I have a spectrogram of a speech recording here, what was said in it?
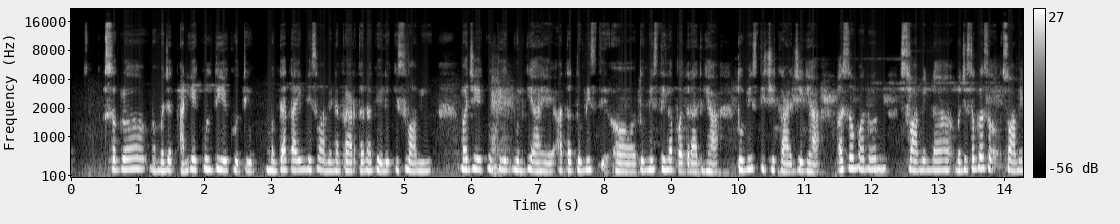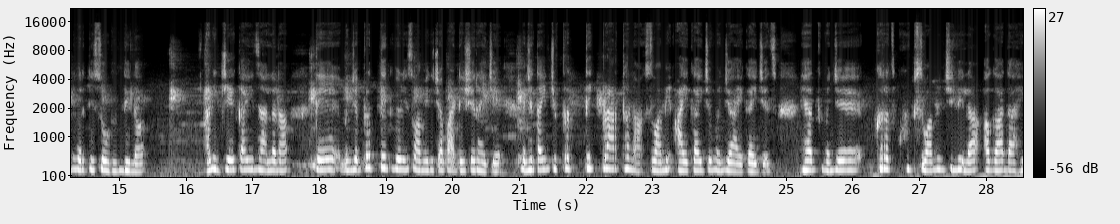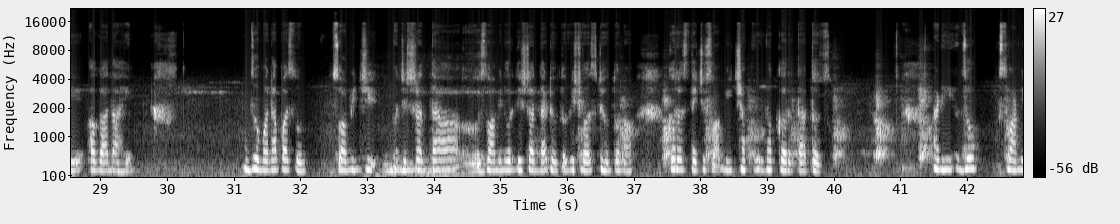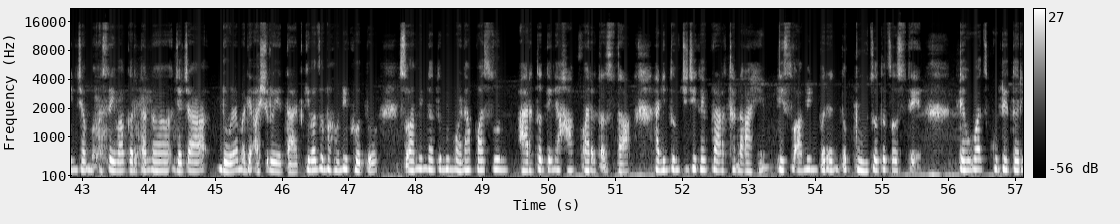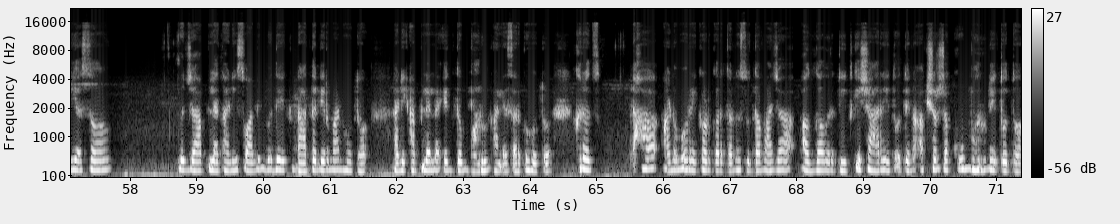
सगळं म्हणजे आणि एकुलती एक होती. मग त्या ताईंनी स्वामींना प्रार्थना केली की स्वामी माझी एकुलती एक मुलगी आहे. आता तुम्हीच तुम्हीच तिला पदरात घ्या. तुम्हीच तिची काळजी घ्या. असं म्हणून स्वामींना म्हणजे सगळं स- स्वामींवरती सोडून दिलं. आणि जे काही झालं ना ते म्हणजे प्रत्येक वेळी स्वामी तिच्या पाठीशी राहायचे. म्हणजे ताईंची प्रत्येक प्रार्थना स्वामी ऐकायचे म्हणजे ऐकायचेच. ह्यात म्हणजे खरंच खूप स्वामींची लीला अगाध आहे अगाध आहे. जो मनापासून स्वामींची म्हणजे श्रद्धा स्वामींवरती श्रद्धा ठेवतो विश्वास ठेवतो ना खरंच त्याची स्वामी इच्छा पूर्ण करतातच. आणि जो स्वामींच्या म- सेवा करताना ज्याच्या डोळ्यामध्ये अश्रू येतात किंवा जो भावनिक होतो स्वामींना तुम्ही मनापासून आर्ततेने हाक मारत असता आणि तुमची जी काही प्रार्थना आहे ती स्वामींपर्यंत पोहोचतच असते. तेव्हाच कुठेतरी असं म्हणजे आपल्यात आणि स्वामींमध्ये एक नातं निर्माण होतं आणि आपल्याला एकदम भरून आल्यासारखं होतं. खरंच हा अनुभव रेकॉर्ड करताना सुद्धा माझ्या अंगावरती इतके शहारे येत होते ना अक्षरशः खूप भरून येत होतं.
